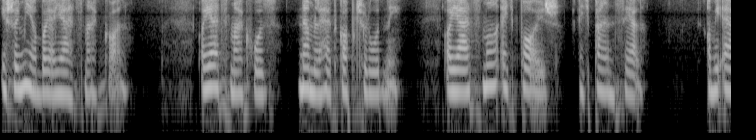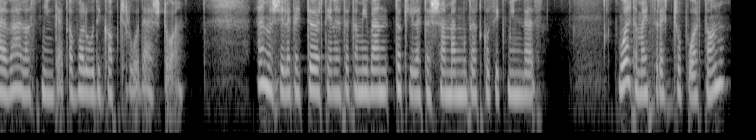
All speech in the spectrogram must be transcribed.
És hogy mi a baj a játszmákkal? A játszmákhoz nem lehet kapcsolódni. A játszma egy pajzs, egy páncél ami elválaszt minket a valódi kapcsolódástól. Elmesélek egy történetet, amiben tökéletesen megmutatkozik mindez. Voltam egyszer egy csoporton,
